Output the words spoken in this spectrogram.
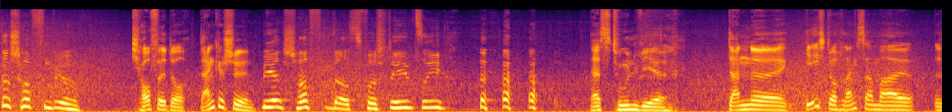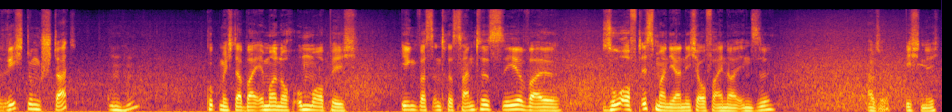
das schaffen wir. Ich hoffe doch. Dankeschön. Wir schaffen das, verstehen Sie? das tun wir. Dann äh, gehe ich doch langsam mal Richtung Stadt. Mhm. Guck mich dabei immer noch um, ob ich irgendwas Interessantes sehe, weil so oft ist man ja nicht auf einer Insel. Also ich nicht.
